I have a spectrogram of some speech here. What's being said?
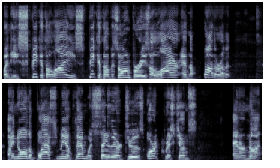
When he speaketh a lie, he speaketh of his own, for he's a liar and the father of it. I know the blasphemy of them which say they are Jews or Christians and are not,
